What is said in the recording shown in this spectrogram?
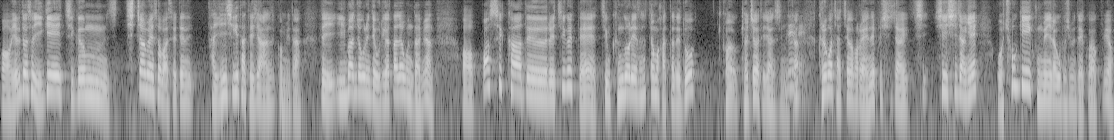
어, 예를 들어서 이게 지금 시점에서 봤을 때는 다 인식이 다 되지 않을 겁니다. 근데 이- 일반적으로 이제 우리가 따져본다면 어, 버스 카드를 찍을 때 지금 근거리에서 설정만 갖다 대도 거- 결제가 되지 않습니까? 네네. 그런 것 자체가 바로 NFC 시장, 시, 시- 시장의 뭐 초기 국면이라고 보시면 될 것 같고요.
